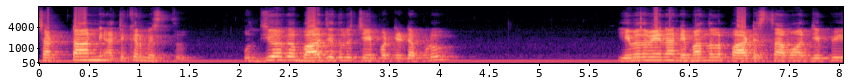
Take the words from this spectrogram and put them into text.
చట్టాన్ని అతిక్రమిస్తూ ఉద్యోగ బాధ్యతలు చేపట్టేటప్పుడు ఏ విధమైన నిబంధనలు పాటిస్తాము అని చెప్పి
